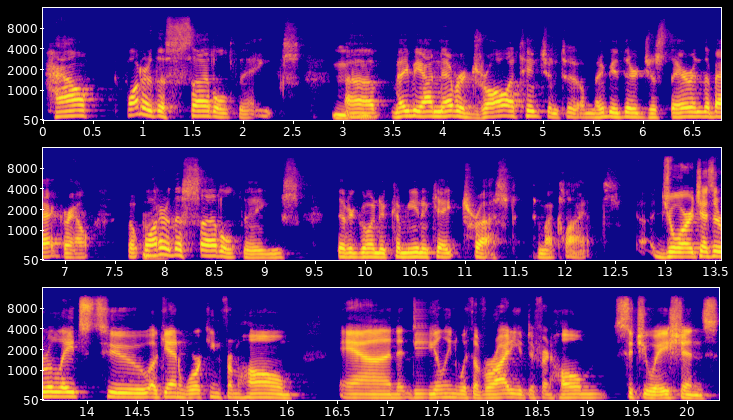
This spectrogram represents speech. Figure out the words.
how, what are the subtle things? Mm-hmm. Uh, maybe I never draw attention to them. Maybe they're just there in the background. But what are the subtle things that are going to communicate trust to my clients? George, as it relates to, again, working from home, and dealing with a variety of different home situations.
